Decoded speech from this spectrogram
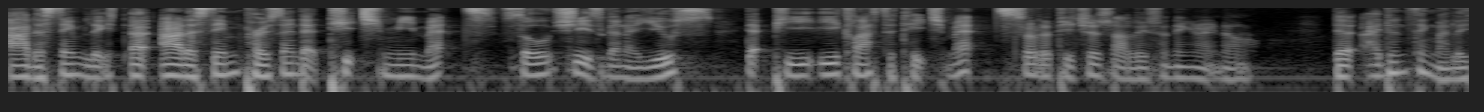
are the same lit- uh, are the same person that teach me maths so she's gonna use that PE class to teach maths so the teachers are listening right now. the, I don't think my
